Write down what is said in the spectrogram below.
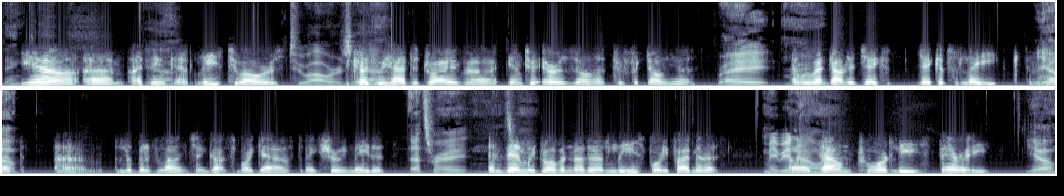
think. Yeah, um, I think Yeah. at least two hours Two hours. because yeah. we had to drive uh, into Arizona to Fredonia, right. and we went down to Jacobs, Jacobs Lake and Yep. had um, a little bit of lunch and got some more gas to make sure we made it. That's right. And then we drove another at least 45 minutes Maybe an uh, hour. down toward Lee's Ferry, Yeah.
